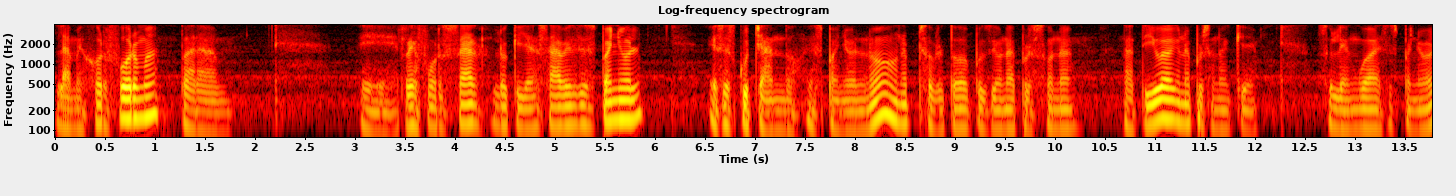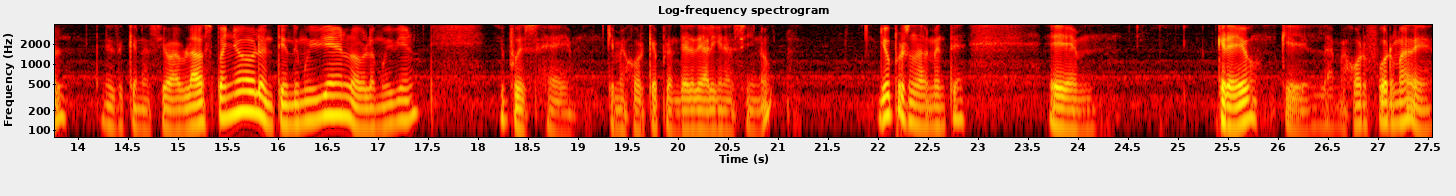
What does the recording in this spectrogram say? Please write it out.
la mejor forma para eh, reforzar lo que ya sabes de español es escuchando español, ¿no? sobre todo pues de una persona nativa, de una persona que su lengua es español, desde que nació ha hablado español, lo entiende muy bien, lo habla muy bien, y pues eh, qué mejor que aprender de alguien así, ¿no? Yo personalmente em, creo que la mejor forma de,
